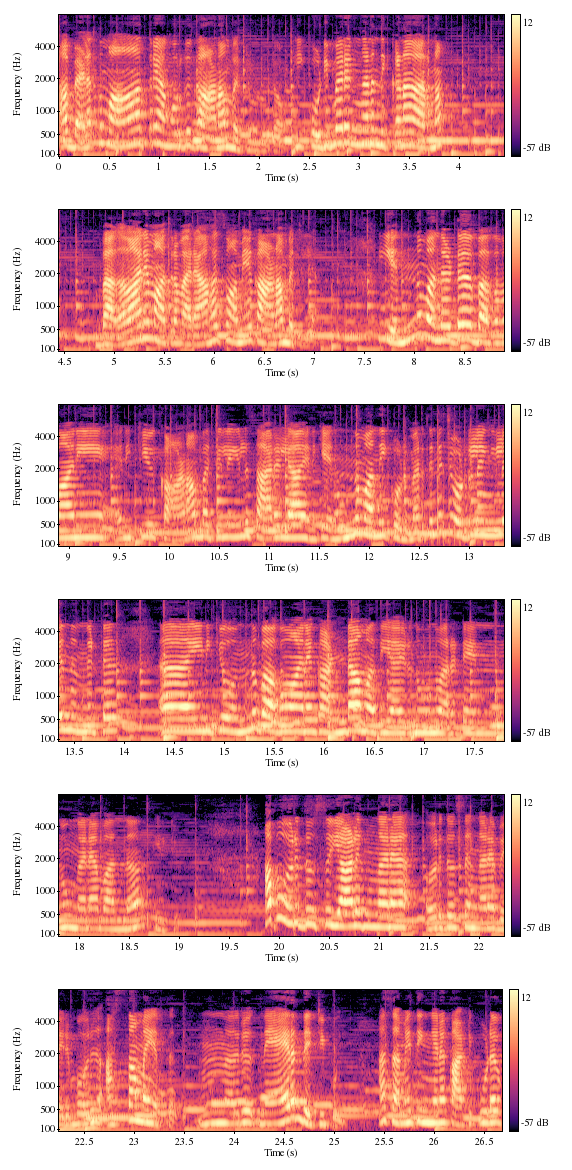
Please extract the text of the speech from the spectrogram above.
ആ- വിളക്ക് മാത്രമേ അങ്ങോട്ട് കാണാൻ പറ്റുള്ളൂ കേട്ടോ ഈ കൊടിമരം ഇങ്ങനെ നിൽക്കണ കാരണം ഭഗവാനെ മാത്രം വരാഹസ്വാമിയെ കാണാൻ പറ്റില്ല. എന്നും വന്നിട്ട് ഭഗവാനെ എനിക്ക് കാണാൻ പറ്റില്ലെങ്കിൽ സാരല്ല. എനിക്ക് എന്നും വന്ന് ഈ കൊടിമരത്തിന്റെ ചോട്ടിലെങ്കിലും നിന്നിട്ട് എനിക്ക് ഒന്ന് ഭഗവാനെ കണ്ടാ മതിയായിരുന്നു എന്ന് പറഞ്ഞിട്ട് എന്നും ഇങ്ങനെ വന്ന് ഇരിക്കും. അപ്പൊ ഒരു ദിവസം ഇയാൾ ഇങ്ങനെ ഒരു ദിവസം ഇങ്ങനെ വരുമ്പോ ഒരു അസമയത്ത് ഒരു നേരം തെറ്റിപ്പോയി. ആ സമയത്ത് ഇങ്ങനെ കാട്ടിക്കൂടെ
